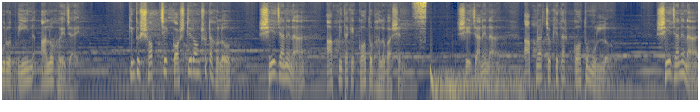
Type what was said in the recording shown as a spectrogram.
পুরো দিন আলো হয়ে যায়। কিন্তু সবচেয়ে কষ্টের অংশটা হলো, সে জানে না আপনি তাকে কত ভালোবাসেন। সে জানে না আপনার চোখে তার কত মূল্য। সে জানে না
